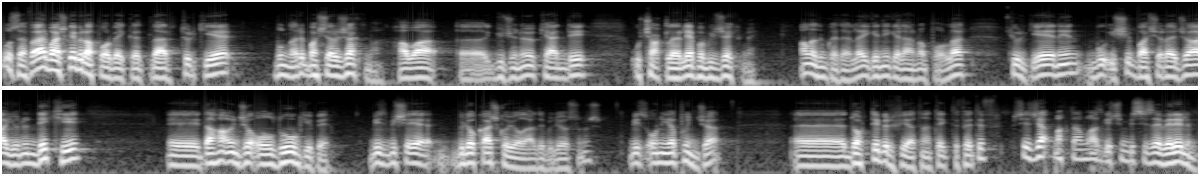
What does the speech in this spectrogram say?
bu sefer başka bir rapor beklediler. Türkiye bunları başaracak mı? Hava e, gücünü kendi uçaklarıyla yapabilecek mi? Anladığım kadarıyla yeni gelen raporlar Türkiye'nin bu işi başaracağı yönündeki e, daha önce olduğu gibi. Biz bir şeye blokaj koyuyorlardı biliyorsunuz. Biz onu yapınca e, dörtte bir fiyatına teklif edip siz yapmaktan vazgeçin biz size verelim.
